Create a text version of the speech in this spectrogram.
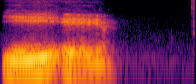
y... Eh,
